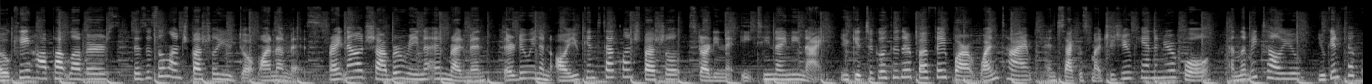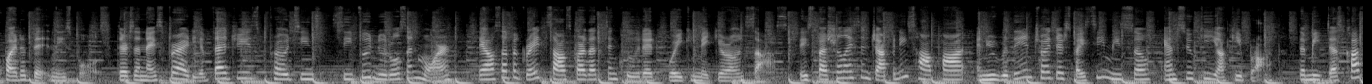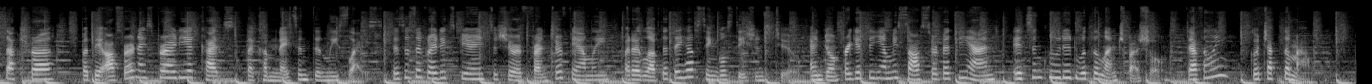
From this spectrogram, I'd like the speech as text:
Okay, Hot Pot lovers, this is a lunch special you don't want to miss. Right now at Shabarina in Redmond, they're doing an all-you-can-stack lunch special starting at $18.99. You get to go through their buffet bar one time and stack as much as you can in your bowl, and let me tell you, you can fit quite a bit in these bowls. There's a nice variety of veggies, proteins, seafood noodles, and more. They also have a great sauce bar that's included where you can make your own sauce. They specialize in Japanese hot pot, and we really enjoyed their spicy miso and sukiyaki broth. The meat does cost extra, but they offer a nice variety of cuts that come nice and thinly sliced. This is a great experience to share with friends or family, but I love that they have single stations too. And don't forget the yummy soft serve at the end, it's included with the lunch special. Definitely go check them out.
